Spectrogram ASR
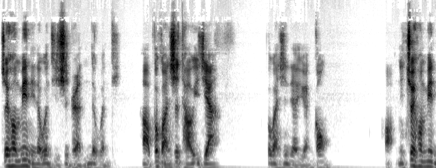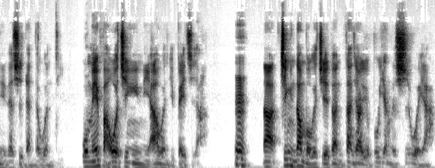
最后面临的问题是人的问题，好，不管是陶艺家，不管是你的员工，哦，你最后面临的是人的问题。我没把握经营你阿文一辈子啊，嗯，那经营到某个阶段，大家有不一样的思维啊，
